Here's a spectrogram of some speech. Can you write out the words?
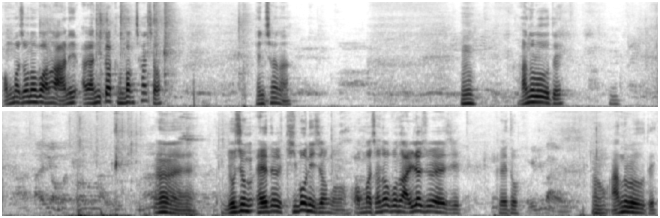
엄마 전화번호 아니 아니까 금방 찾아. 괜찮아. 응. 안 울어도 돼. 응. 응. 응. 요즘 애들 기본이죠, 뭐. 엄마 전화번호 알려줘야지. 그래도. 응, 안 울어도 돼.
